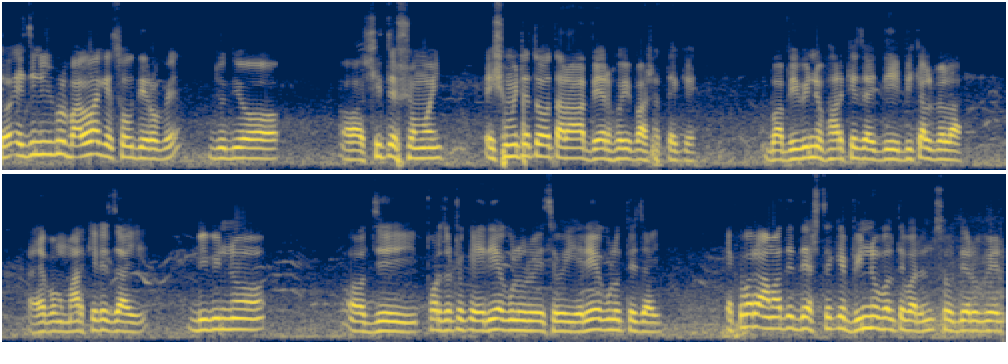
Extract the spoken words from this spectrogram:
তো এই জিনিসগুলো ভালো লাগে সৌদি আরবে, যদিও শীতের সময়, এই সময়টা তো তারা বের হয় বাসা থেকে বা বিভিন্ন পার্কে যায় দি, বিকালবেলা, এবং মার্কেটে যায়। বিভিন্ন যে যেই পর্যটক এরিয়াগুলো রয়েছে, ওই এরিয়াগুলোতে যায়। একেবারে আমাদের দেশ থেকে ভিন্ন বলতে পারেন সৌদি আরবের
